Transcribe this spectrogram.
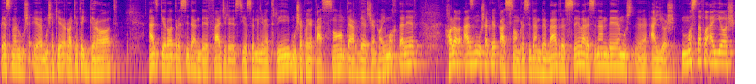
به اسم موشک راکت گراد. از گراد رسیدن به فجر 33 میلیمتری موشک های قسام در ورژن های مختلف. حالا از موشک های قسام رسیدن به بدر سه و رسیدن به. عیاش. مصطفی عیاش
